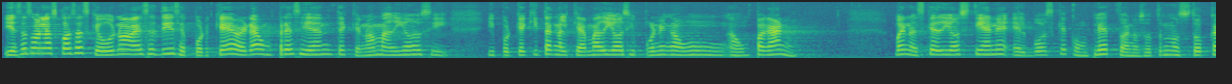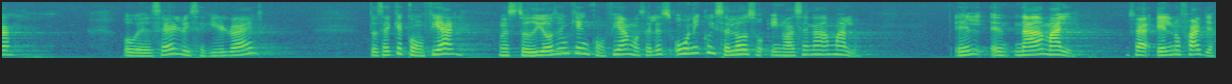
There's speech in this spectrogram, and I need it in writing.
Y esas son las cosas que uno a veces dice, ¿por qué, verdad? Un presidente que no ama a Dios y, y por qué quitan al que ama a Dios y ponen a un, a un pagano. Bueno, es que Dios tiene el bosque completo, a nosotros nos toca obedecerlo y seguirlo a Él. Entonces hay que confiar. Nuestro Dios en quien confiamos, Él es único y celoso y no hace nada malo. Él, eh, nada mal, o sea, Él no falla.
